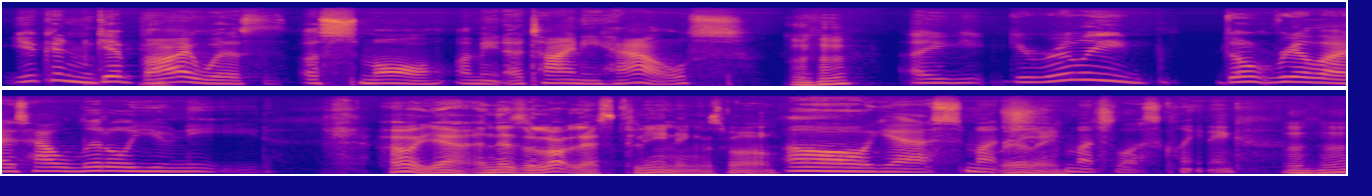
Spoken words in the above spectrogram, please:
you can get by with a small, I mean, a tiny house. Mm-hmm. Uh, you, really don't realize how little you need. Oh yeah, and there's a lot less cleaning as well. Oh yes, much Really? much less cleaning. Mm-hmm.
